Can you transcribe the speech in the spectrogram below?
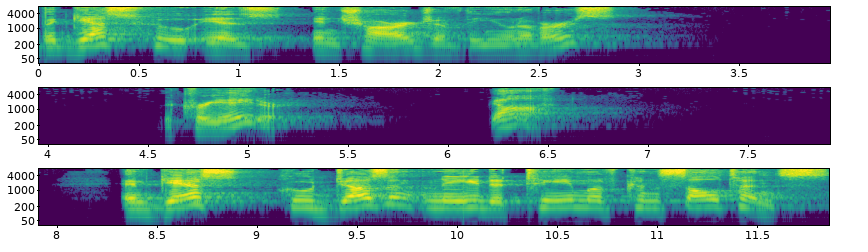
But guess who is in charge of the universe? The Creator, God. And guess who doesn't need a team of consultants?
